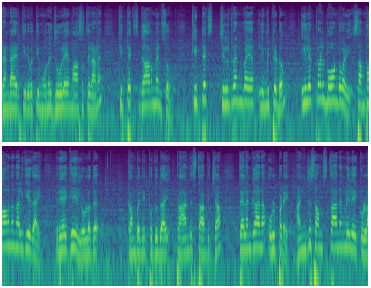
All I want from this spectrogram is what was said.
രണ്ടായിരത്തി ഇരുപത്തി മൂന്ന് ജൂലൈ മാസത്തിലാണ് കിറ്റക്സ് ഗാർമെൻസും കിറ്റക്സ് ചിൽഡ്രൻ വെയർ ലിമിറ്റഡും ഇലക്ട്രൽ ബോണ്ട് വഴി സംഭാവന നൽകിയതായി രേഖയിലുള്ളത്. കമ്പനി പുതുതായി പ്ലാന്റ് സ്ഥാപിച്ച തെലങ്കാന ഉൾപ്പെടെ അഞ്ച് സംസ്ഥാനങ്ങളിലേക്കുള്ള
